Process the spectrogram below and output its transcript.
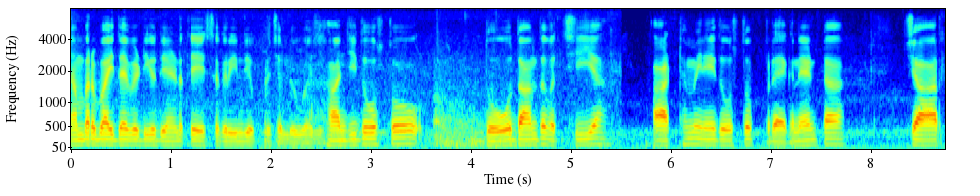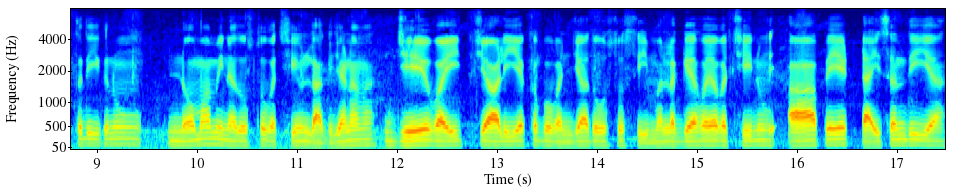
ਨੰਬਰ 22 ਦਾ ਵੀਡੀਓ ਦੇਣ ਤੇ ਸਕਰੀਨ ਦੇ ਉੱਪਰ ਚੱਲੂਗਾ ਜੀ। ਹਾਂਜੀ ਦੋਸਤੋ, ਦੋ ਦੰਦ ਵੱਛੀ ਆ 8 ਮਹੀਨੇ ਦੋਸਤੋ ਪ੍ਰੈਗਨੈਂਟ ਆ 4 ਤਰੀਕ ਨੂੰ ਨੌਵਾਂ ਮਹੀਨਾ ਦੋਸਤੋ ਵੱਛੀ ਨੂੰ ਲੱਗ ਜਾਣਾ ਵਾ। ਜੇ ਵਾਈ 4152 ਦੋਸਤੋ ਸੀਮਨ ਲੱਗਿਆ ਹੋਇਆ ਵੱਛੀ ਨੂੰ ਆਪ ਇਹ ਟਾਈਸਨ ਦੀ ਆ।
